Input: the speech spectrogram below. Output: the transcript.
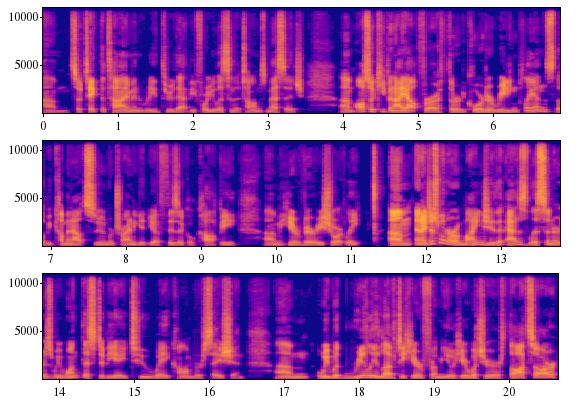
Um, so take the time and read through that before you listen to Tom's message. Um, also, keep an eye out for our third quarter reading plans. They'll be coming out soon. We're trying to get you a physical copy um, here very shortly. Um, and I just want to remind you that as listeners, we want this to be a two way conversation. Um, we would really love to hear from you, hear what your thoughts are,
